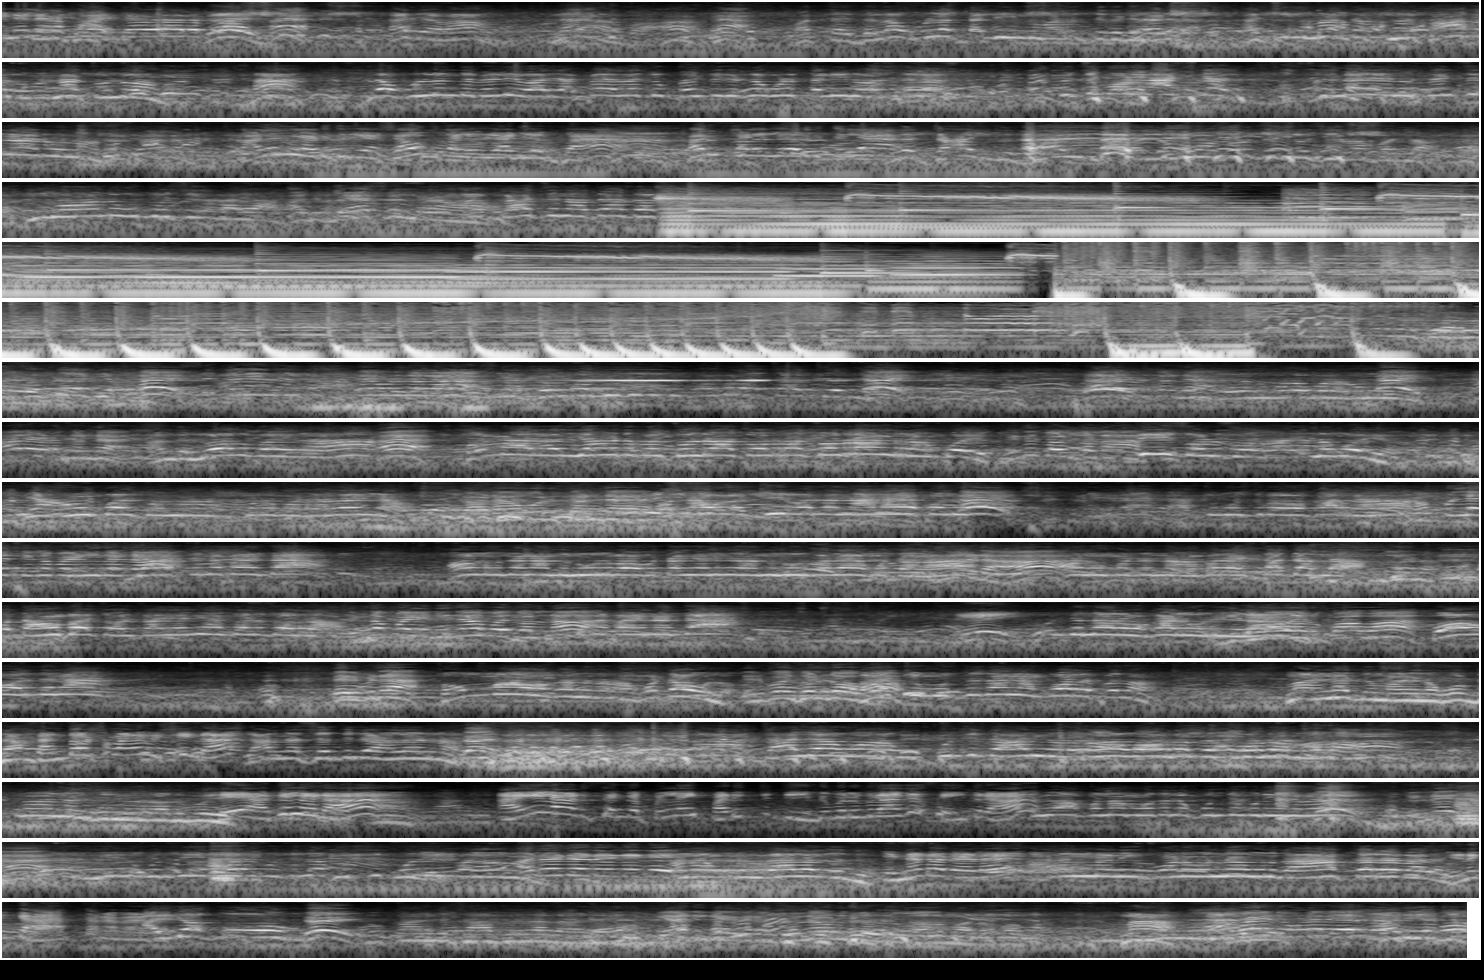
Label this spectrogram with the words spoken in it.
என்னப்பா? மத்த இதெல்லாம் உள்ள தள்ளின்னு வர்றது கிடையாது. அசிங்கமா பாக்குறவங்கன்னா சொல்லுவாங்க. ஆ, இல்ல உள்ள இருந்து வெளிய வர, அப்ப எல்லாத்தையும் பெல்ட் கிட்ட உள்ள தள்ளின்னு வர்றதுல, பிச்சு போடு ராஸ்கல். அந்த மாதிரி எனக்கு tension ஆயிடும் நான். கலவி எடுக்கிறியா சவுக்கு கலவி ஆடி இருப்ப கருப்பு கலவி எடுக்கல இந்த ஜாய் இது, ஜாய் இது. அந்த அம்மா அந்த லோக சும்மா இருக்கிறது என்கிட்ட போய் சொல்றா சொல்றா சொல்றான்றான் போய். நீ சொல்ல சொல்றான் என்ன போய்? ஏன் அவன் போய் சொன்னான் கூட மாட்டாளா என்ன? ஒரு சண்டை. அவ்வளவு டீ வந்தா நானே பண்ணுவேன் சின்ன பையன் தான்டா சின்ன பையன் தான் அவனுக்கு தானே அந்த நூறு ரூபாய் கொடுத்தாங்க எனக்கு அந்த நூறு ரூபாய் தான் கொடுத்தாங்க என்னடா? அவனுக்கு மட்டும் நான் அப்புறம் எக்ஸ்ட்ரா தரல. அப்ப அவன் போய் சொல்றான் என்னைய சொல்ல சொல்றான் சின்ன பையன் நீ தான் போய் சொல்லலாம் சின்ன பையன் தான் ஏய். கொஞ்ச நேரம் உட்கார விடுறீங்களா? இதெல்லாம் ஒரு கோவம். கோவம் வருதுன்னா சரி விடா சும்மா உட்காந்துக்கிறான் கொட்டாவுல சரி போய் சொல்லிட்டு வா, போ. படிச்சு முடிச்சு தான் நான் போறேன் இப்பதான். என்னத்துமா என்ன கூப்பிட்டா? சந்தோஷமான விஷயம்டா யாருன்னா செத்துட்டாங்களா என்ன? ஜாலியா குச்சிட்டு ஆடி ஓடுறது நான் நினைச்சுக்கிறேன் அது போய். அயலாடு சென்ற பிள்ளை படித்துட்டு இது வருவதாக செய்கிறா ஐயோ, அப்ப நான் முதல்ல குஞ்சு முடியணுமே என்னடா? வேலை அரண்மனைக்கு போன உடனே உனக்கு ஆக்கற வேலை. எனக்கு அத்தனை வேலை. ஐயாக்கோ. உட்காந்து சாப்பிடுற வேலை. ஏன்னு கேக்குறேன் சொன்னவனு சொல்லுவான் மா போயிட்டு படிக்கட்ட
